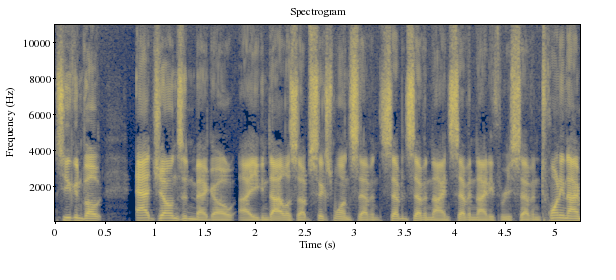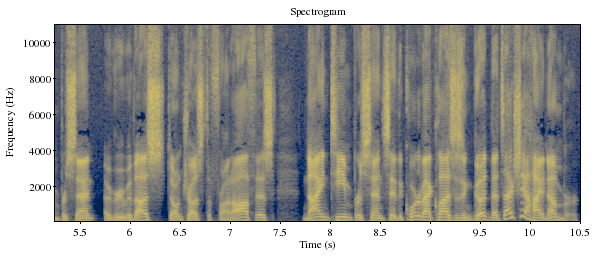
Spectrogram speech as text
So you can vote at Jones and Mego. Uh, you can dial us up 617 779 7937. 29% agree with us, don't trust the front office. 19% say the quarterback class isn't good. That's actually a high number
